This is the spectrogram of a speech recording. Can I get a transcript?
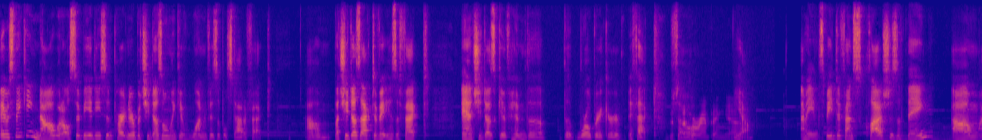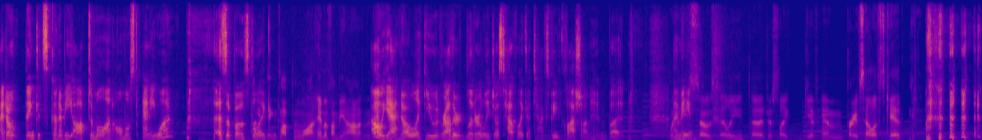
I was thinking Na would also be a decent partner, but she does only give one visible stat effect. Um, but she does activate his effect, and she does give him the the World Breaker effect. The so ramping, yeah. yeah. I mean, speed defense clash is a thing. Um, I don't think it's gonna be optimal on almost anyone, as opposed to like. think it's optimal on him if I'm being honest with you. Oh yeah, no, like you would rather literally just have like attack speed clash on him, but Wouldn't I it mean- be so silly to just like give him Brave Seliph's kit?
